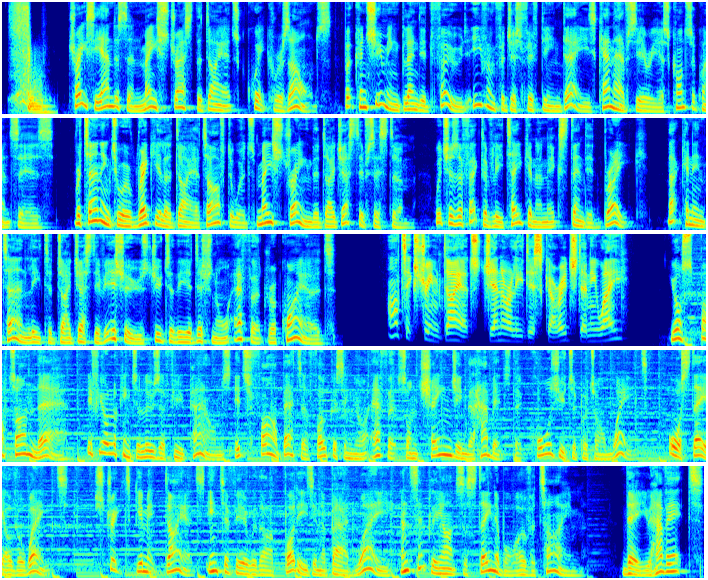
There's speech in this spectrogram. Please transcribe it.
Tracy Anderson may stress the diet's quick results, but consuming blended food, even for just 15 days, can have serious consequences. Returning to a regular diet afterwards may strain the digestive system, which has effectively taken an extended break. That can in turn lead to digestive issues due to the additional effort required. Aren't extreme diets generally discouraged anyway? You're spot on there. If you're looking to lose a few pounds, it's far better focusing your efforts on changing the habits that cause you to put on weight or stay overweight. Strict gimmick diets interfere with our bodies in a bad way and simply aren't sustainable over time. There you have it.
